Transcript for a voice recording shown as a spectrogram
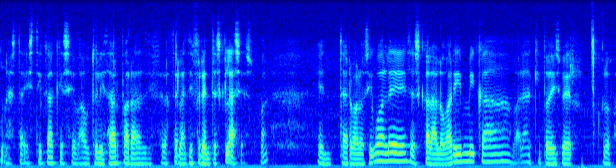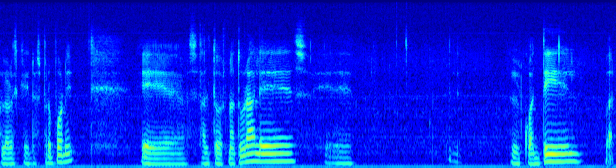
una estadística que se va a utilizar para hacer las diferentes clases. Intervalos iguales, escala logarítmica, ¿vale? aquí podéis ver los valores que nos propone, eh, saltos naturales, eh, el cuantil, ¿vale?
